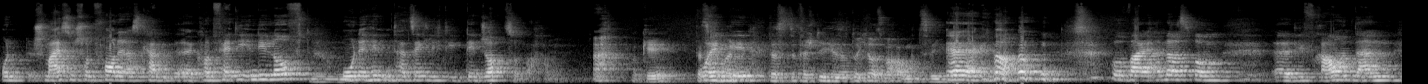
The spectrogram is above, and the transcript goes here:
und schmeißen schon vorne das äh, Konfetti in die Luft, mhm. ohne hinten tatsächlich die, den Job zu machen. Ach, okay. Das, man, das verstehe ich so durchaus mal Augenzwinkern. Ja, ja, genau. Wobei andersrum äh, die Frauen dann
